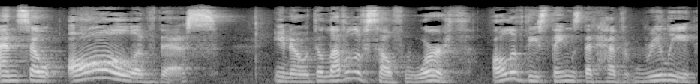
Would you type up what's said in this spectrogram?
And so, all of this, you know, the level of self worth, all of these things that have really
